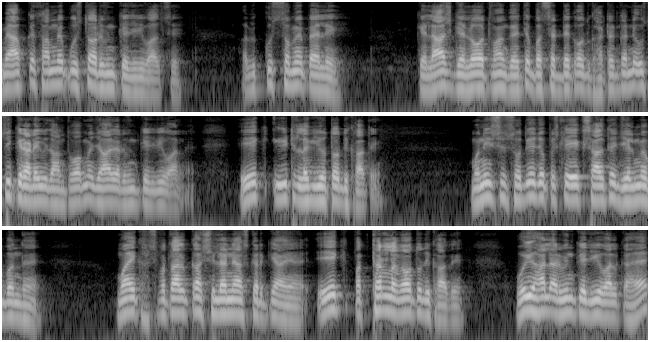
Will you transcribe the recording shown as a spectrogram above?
मैं आपके सामने पूछता हूँ अरविंद केजरीवाल से। अभी कुछ समय पहले कैलाश गहलोत वहाँ गए थे बस अड्डे का उद्घाटन करने, उसी किराड़ी विधानसभा में जहाँ अरविंद केजरीवाल ने एक ईट लगी हो तो दिखाते मनीष सिसोदिया, जो पिछले एक साल से जेल में बंद हैं, वहाँ एक अस्पताल का शिलान्यास करके आए हैं। एक पत्थर लगाओ तो दिखा दें। वही हाल अरविंद केजरीवाल का है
